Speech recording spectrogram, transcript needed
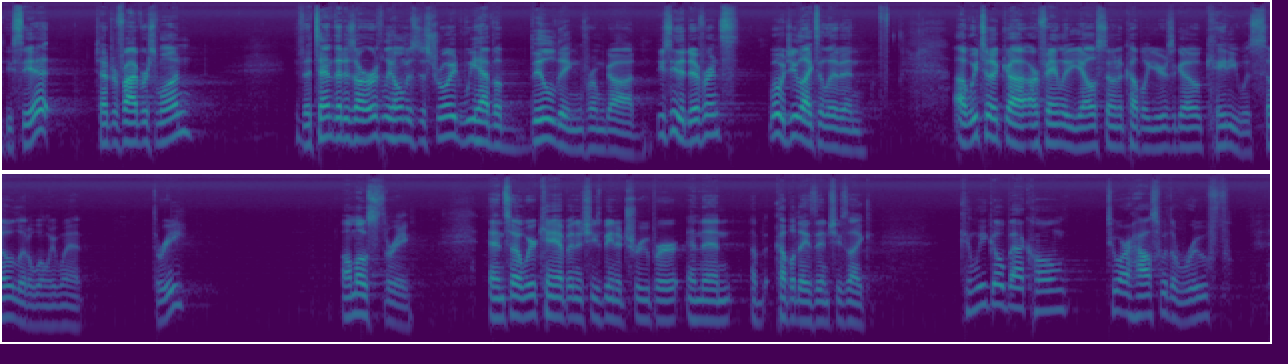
Do you see it? Chapter 5, verse 1. If the tent that is our earthly home is destroyed, we have a building from God. Do you see the difference? What would you like to live in? Uh, we took uh, our family to Yellowstone a couple years ago. Katie was so little when we went. Three? almost three. And so we're camping, and she's being a trooper. And then a couple days in, she's like, Can we go back home to our house with a roof?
